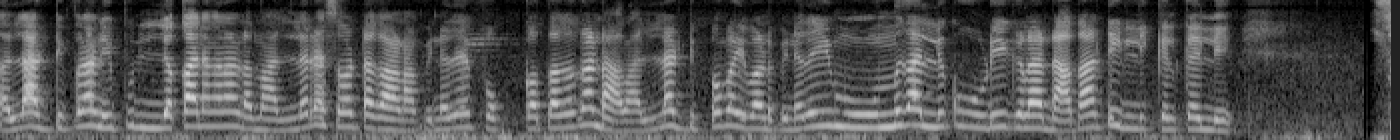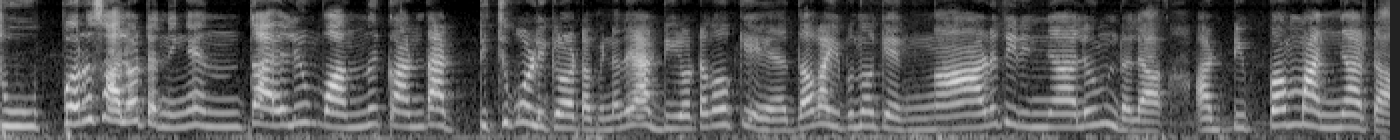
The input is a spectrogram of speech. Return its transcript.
നല്ല അടിപ്പനാണ് ഈ പുല്ലൊക്കെ അങ്ങനെ കണ്ട നല്ല രസമായിട്ടാ കാണാം പിന്നെ അതേ പൊക്കത്തൊക്കെ കണ്ട നല്ല അടിപ്പ വൈവാണ് പിന്നെ അതേ ഈ മൂന്ന് കല്ല് കൂടി കണ്ട അതാ ഇല്ലിക്കൽ കല്ല്. സൂപ്പർ സ്ഥലം നിങ്ങൾ എന്തായാലും വന്ന് കണ്ട് അടിച്ച് പൊളിക്കണം കേട്ടോ പിന്നെ അതേ അടിയിലോട്ടൊക്കെ നോക്കി. ഏതാ വൈബ് നോക്കി. എങ്ങാട് തിരിഞ്ഞാലും ഉണ്ടല്ലോ. അടിപ്പം മഞ്ഞാട്ടാ.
